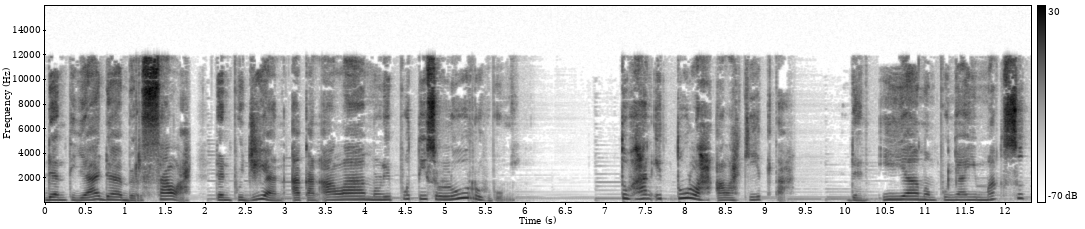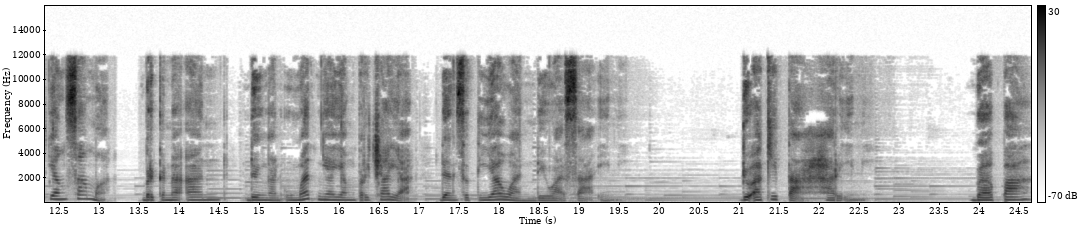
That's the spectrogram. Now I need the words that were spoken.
dan tiada bersalah dan pujian akan Allah meliputi seluruh bumi. Tuhan itulah Allah kita, dan Ia mempunyai maksud yang sama berkenaan dengan umatnya yang percaya dan setiawan dewasa ini. Doa kita hari ini. Bapa,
